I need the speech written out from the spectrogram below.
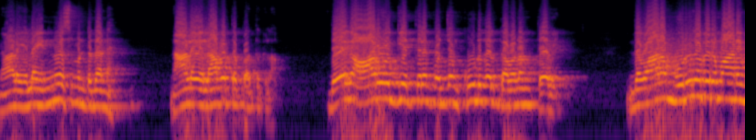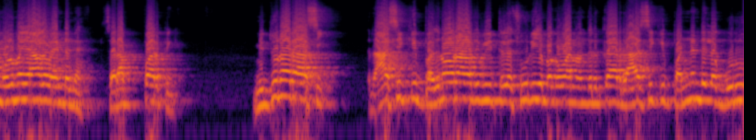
நாளையெல்லாம் இன்வெஸ்ட்மெண்ட் தானே. நாளைய லாபத்தை பார்த்துக்கலாம். தேக ஆரோக்கியத்தில் கொஞ்சம் கூடுதல் கவனம் தேவை. இந்த வாரம் முருகபெருமானை முழுமையாக வேண்டுங்க. சிறப்பாக இருப்பீங்க. மிதுன ராசி. ராசிக்கு பதினோராவது வீட்டில் சூரிய பகவான் வந்திருக்கார். ராசிக்கு பன்னெண்டுல குரு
